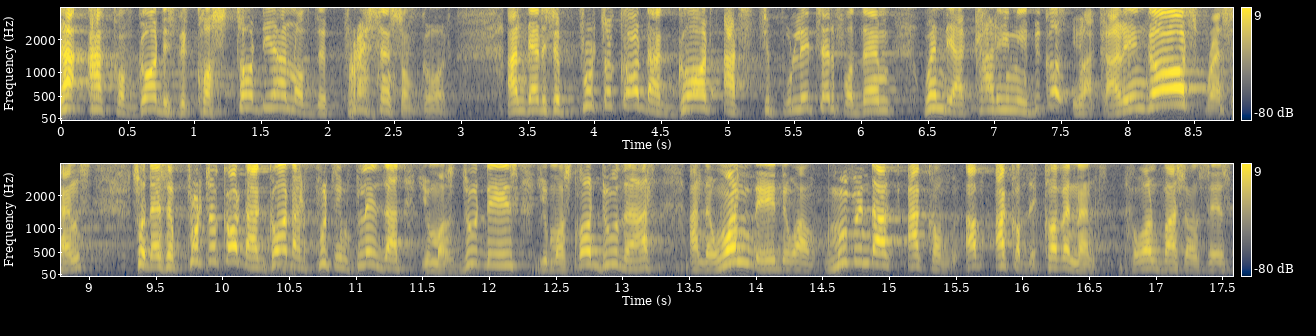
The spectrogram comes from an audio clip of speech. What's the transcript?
That Ark of God is the custodian of the presence of God. And there is a protocol that God had stipulated for them when they are carrying it because you are carrying God's presence. So there's a protocol that God had put in place that you must do this, you must not do that. And then one day they were moving that ark of, ark of the covenant. One version says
